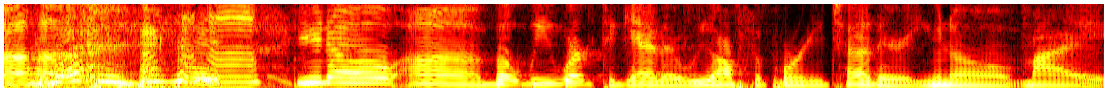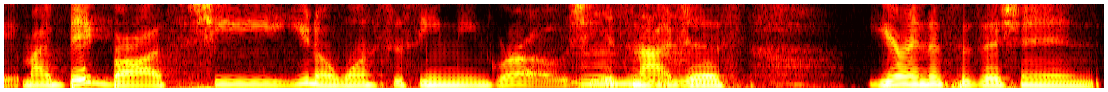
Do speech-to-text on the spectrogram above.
Uh-huh. you know, um, but we work together. We all support each other. You know, my my big boss, she, you know, wants to see me grow. She, It's not mm-hmm. just you're in this position,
